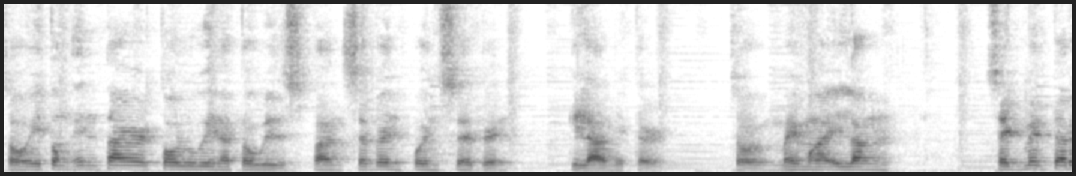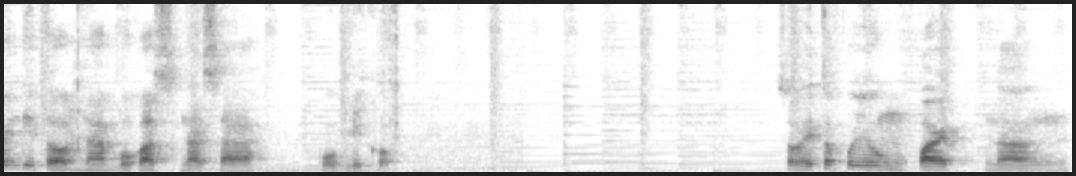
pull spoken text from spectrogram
So itong entire tollway na to will span 7.7 kilometer. So may mga ilang segment na rin dito na bukas na sa publiko. So ito po yung part ng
